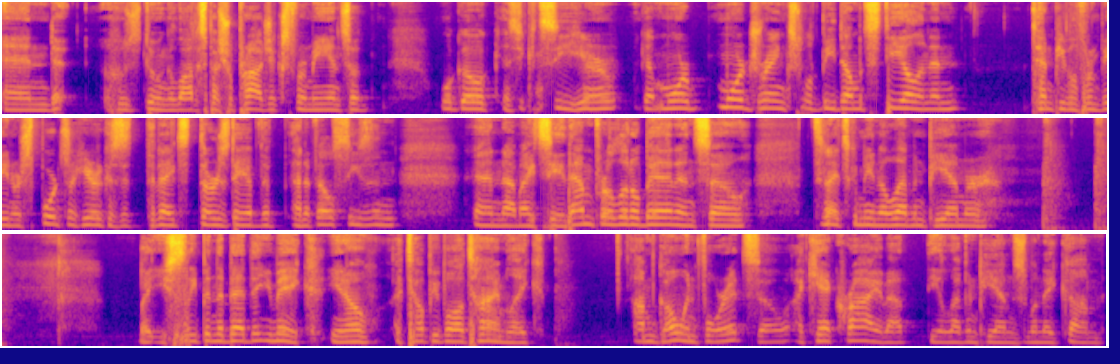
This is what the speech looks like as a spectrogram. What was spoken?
and who's doing a lot of special projects for me. And so we'll go, as you can see here, got more more drinks. We'll be done with Steele, and then 10 people from Vayner Sports are here because tonight's Thursday of the NFL season, and I might see them for a little bit. And so tonight's gonna be an 11 p.m.er. But you sleep in the bed that you make. You know, I tell people all the time, like, I'm going for it, so I can't cry about the 11 p.m.s when they come,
